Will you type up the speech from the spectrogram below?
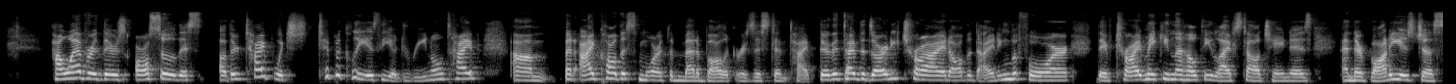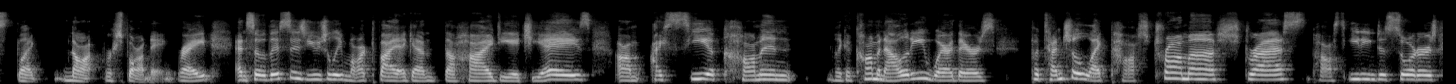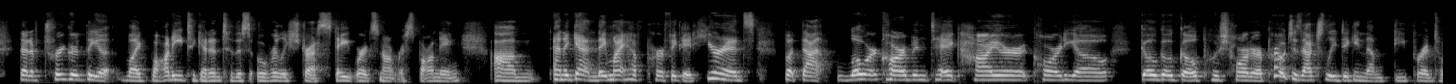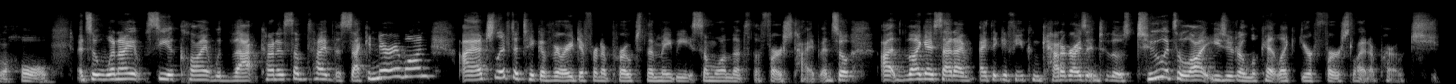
However, there's also this other type, which typically is the adrenal type. Um, but I call this more the metabolic resistant type. They're the type that's already tried all the dieting before. They've tried making the healthy lifestyle changes, and their body is just like not responding. Right. And so this is usually marked by, again, the high DHEAs. Um, I see a common like a commonality where there's potential like past trauma, stress, past eating disorders that have triggered the uh, like body to get into this overly stressed state where it's not responding. Um, and again, they might have perfect adherence, but that lower carb intake, higher cardio, go go go, push harder approach is actually digging them deeper into a hole. And so when I see a client with that kind of subtype, the secondary one, I actually have to take a very different approach than maybe someone that's the first type. And so, uh, like I said, I, I think if you can categorize it into those two, it's a lot easier to look at like your first line approach.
